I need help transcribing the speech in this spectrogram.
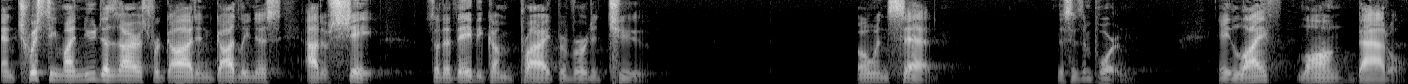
and twisting my new desires for God and godliness out of shape, so that they become pride perverted too. Owen said, This is important a lifelong battle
